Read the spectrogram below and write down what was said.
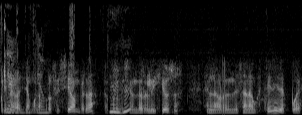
Primero hacíamos la profesión, ¿verdad? La profesión de religiosos en la Orden de San Agustín y después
